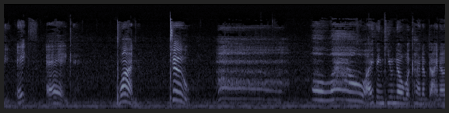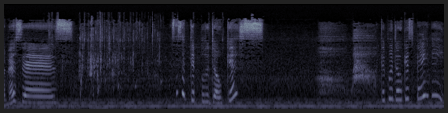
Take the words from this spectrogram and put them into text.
The eighth egg. One, two. Oh, wow. I think you know what kind of dino this is. Is this a Diplodocus? Oh, wow. Diplodocus baby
